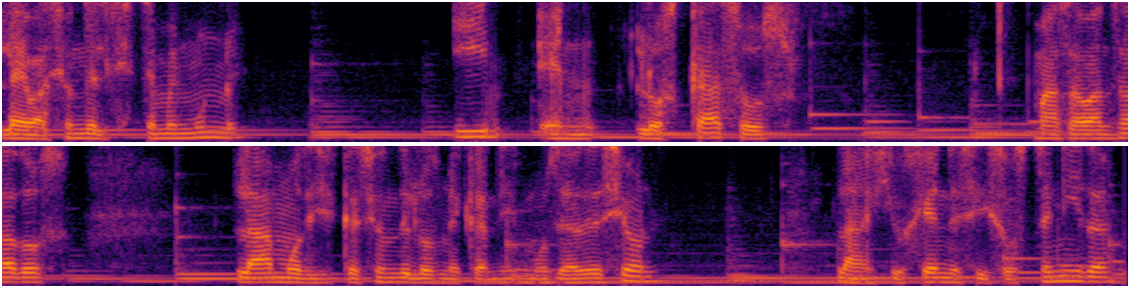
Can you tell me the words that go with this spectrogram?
la evasión del sistema inmune y en los casos más avanzados, la modificación de los mecanismos de adhesión, la angiogénesis sostenida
